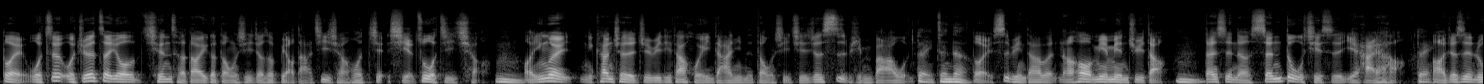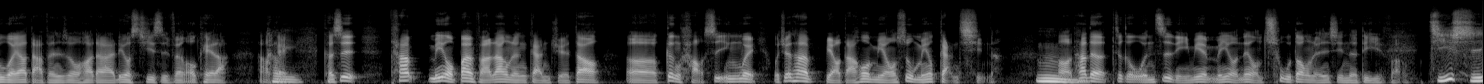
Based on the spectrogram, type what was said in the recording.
对我这我觉得这又牵扯到一个东西，叫做表达技巧或写写作技巧。嗯，哦，因为你看 ChatGPT 它回答你的东西，其实就是四平八稳。对，真的。对，四平八稳，然后面面俱到。嗯，但是呢，深度其实也还好。对，啊，就是如果要打分数的话，大概六七十分，OK 啦。OK，可以。可是它没有办法让人感觉到呃更好，是因为我觉得它的表达或描述没有感情啊。嗯，哦，他的这个文字里面没有那种触动人心的地方，即使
